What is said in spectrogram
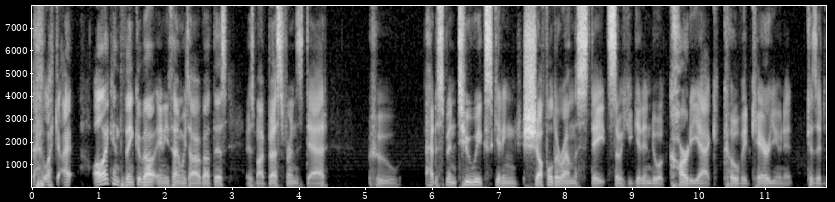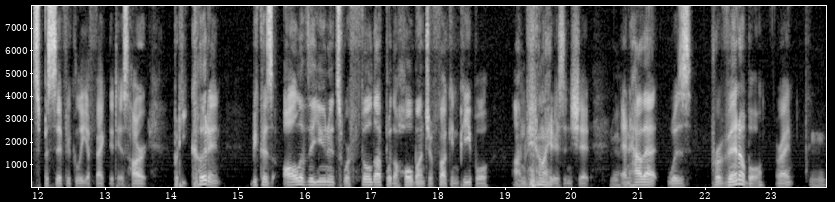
like I all I can think about anytime we talk about this is my best friend's dad who had to spend 2 weeks getting shuffled around the state so he could get into a cardiac covid care unit because it had specifically affected his heart but he couldn't because all of the units were filled up with a whole bunch of fucking people on ventilators and shit Yeah. and how that was preventable right Mhm.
